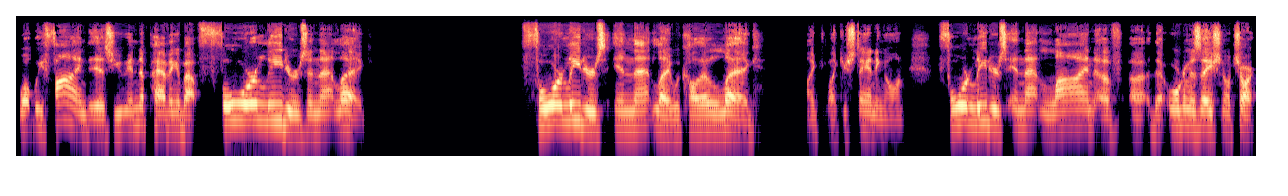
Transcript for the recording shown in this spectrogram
what we find is you end up having about four leaders in that leg four leaders in that leg. We call it a leg, like, like you're standing on. Four leaders in that line of uh, the organizational chart.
